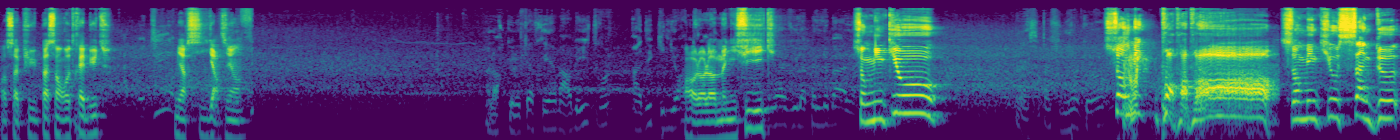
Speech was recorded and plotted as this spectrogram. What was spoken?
Oh, ça pue, passe en retrait, but. Merci, gardien. Alors que le quatrième arbitre indique qu'il y aura. Oh là là, magnifique. Song Min-kyu. Song Min... Po, po, po Song Min-kyu, 5-2.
